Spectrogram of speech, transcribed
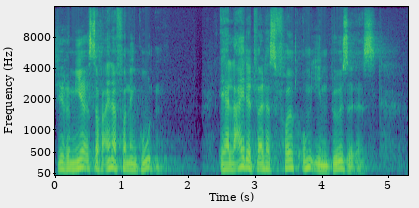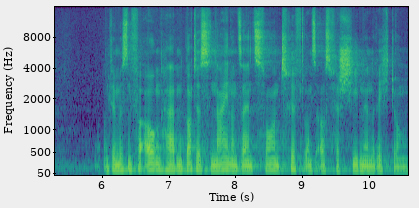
Jeremia ist doch einer von den Guten. Er leidet, weil das Volk um ihn böse ist. Und wir müssen vor Augen haben, Gottes Nein und sein Zorn trifft uns aus verschiedenen Richtungen.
